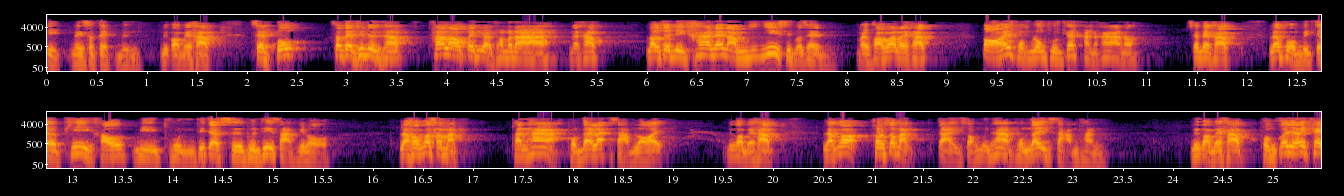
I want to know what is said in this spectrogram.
อีกในสเต็ปหนึ่งนึกออกไหมครับ เสร็จปุ๊บสสเต็ปที่หนึ่งครับ ถ้าเราเป็นแบบธรรมดานะครับ เราจะมีค่าแนะนำยี่สิบเปอร์เซ็นหมายความว่าอะไรครับ ต่อให้ผมลงทุนแค่พันห้าเนาะใช่ไหมครับ แล้วผมไปเจอพี่เขามีทุนที่จะซื้อพื้นที่สามกิโล แล้วเขาก็สมัครพันห้าผมได้ละสามร้อยนึกออกไหมครับ แล้วก็เขาสมัครจ่ายอีกสองหมื่นห้าผมได้อีกสามพันนึกออกไหมครับ ผมก็จะได้แค่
